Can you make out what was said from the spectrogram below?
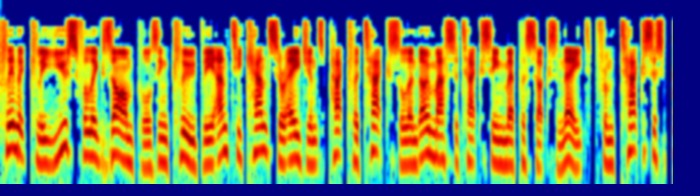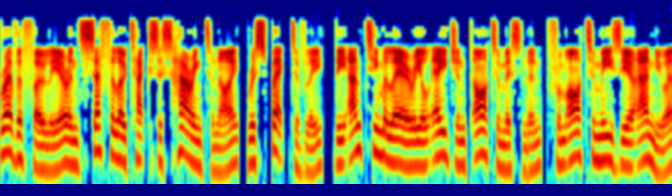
Clinically useful examples include the anti-cancer agents paclitaxel and omacetaxine mepesuccinate from Taxus brevifolia and Cephalotaxus harringtoni, respectively, the anti-malarial agent artemisinin from Artemisia annua,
